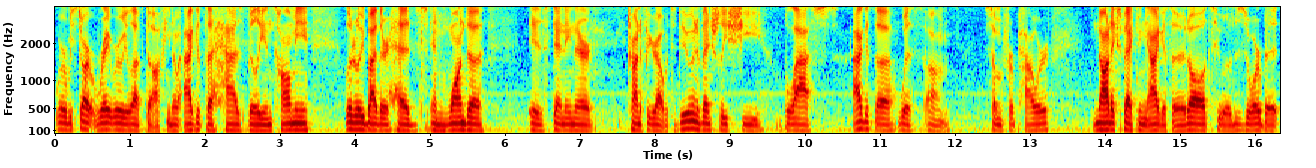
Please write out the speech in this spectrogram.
where we start right where we left off. You know, Agatha has Billy and Tommy literally by their heads, and Wanda is standing there trying to figure out what to do, and eventually she blasts Agatha with um, some of her power, not expecting Agatha at all to absorb it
